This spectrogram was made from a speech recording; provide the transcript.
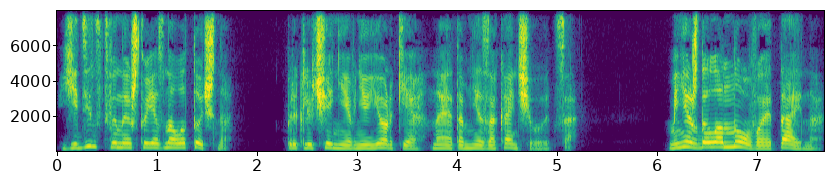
Единственное, что я знала точно. Приключения в Нью-Йорке на этом не заканчиваются. Меня ждала новая тайна —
